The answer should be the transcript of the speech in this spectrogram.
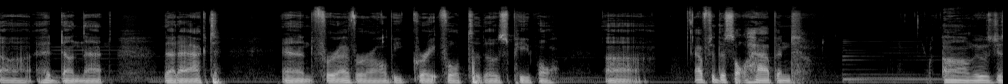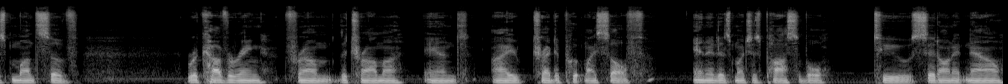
uh, had done that, that act. And forever I'll be grateful to those people. Uh, after this all happened, um, it was just months of recovering from the trauma. And I tried to put myself in it as much as possible to sit on it now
